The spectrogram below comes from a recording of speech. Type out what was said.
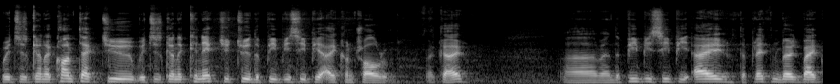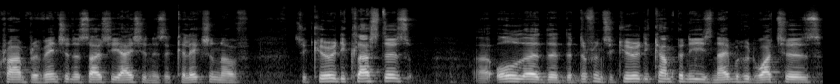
which is going to contact you, which is going to connect you to the PPCPA control room. Okay. Um, and the PPCPA, the Plettenberg Bay Crime Prevention Association, is a collection of security clusters, uh, all the, the, the, different security companies, neighborhood watches,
